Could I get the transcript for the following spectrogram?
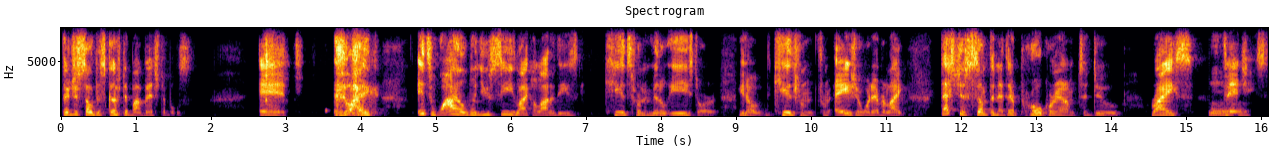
they're just so disgusted by vegetables, and like it's wild when you see like a lot of these kids from the Middle East or you know kids from from Asia or whatever like that's just something that they're programmed to do rice mm. veggies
